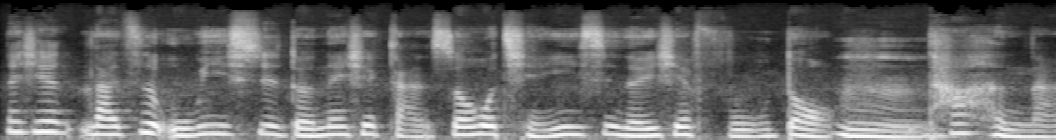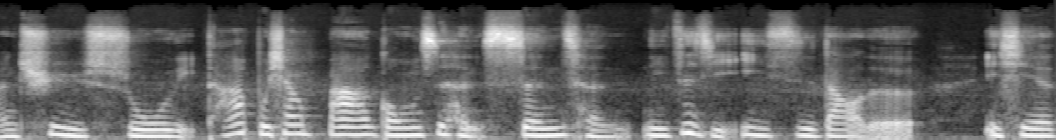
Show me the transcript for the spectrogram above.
那些来自无意识的那些感受或潜意识的一些浮动，嗯，它很难去梳理。它不像八宫是很深层，你自己意识到的一些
